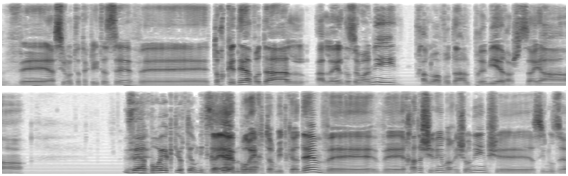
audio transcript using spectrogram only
ועשינו את התקליט הזה, ותוך כדי עבודה על, על הילד הזה הוא אני, התחלנו עבודה על פרמיירה, שזה היה... זה היה פרויקט יותר מתקדם, זה היה נאמר. פרויקט יותר מתקדם, ו... ואחד השירים הראשונים שעשינו זה.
